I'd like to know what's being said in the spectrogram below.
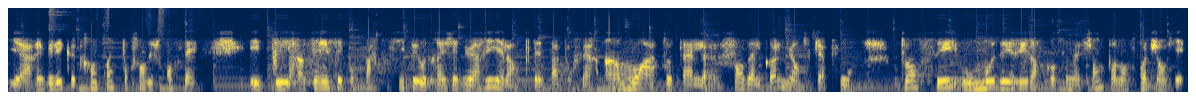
qui a révélé que 35% des Français étaient intéressés pour participer au Dry January. Alors peut-être pas pour faire un mois total sans alcool, mais en tout cas pour penser ou modérer leur consommation pendant ce mois de janvier.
